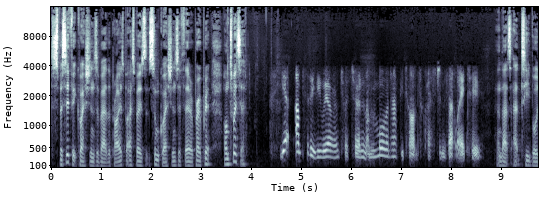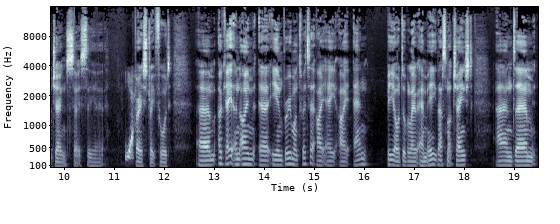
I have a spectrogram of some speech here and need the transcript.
specific questions about the prize, but I suppose some questions, if they're appropriate, on Twitter. Yeah, absolutely. We are on Twitter, and I'm more than happy to answer questions that way too. And that's at Tibor Jones, so it's the uh, yeah. very straightforward. Um, okay, and I'm uh, Iain Broome on Twitter, I A I N B O O O M E. That's not changed. And um,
